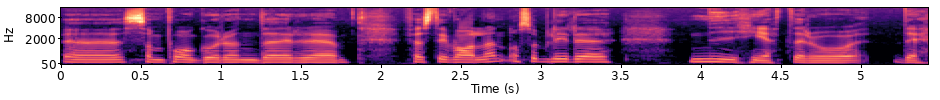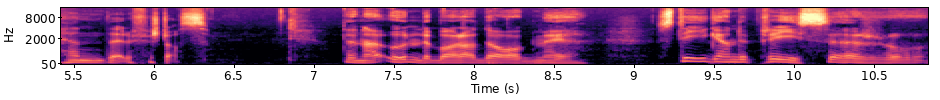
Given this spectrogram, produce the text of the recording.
eh, som pågår under festivalen och så blir det nyheter och det händer förstås. Denna underbara dag med stigande priser och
